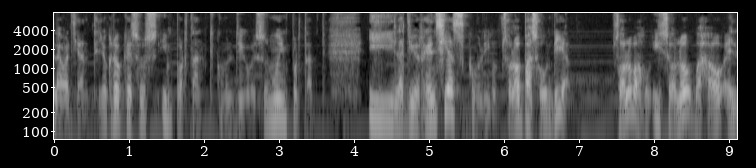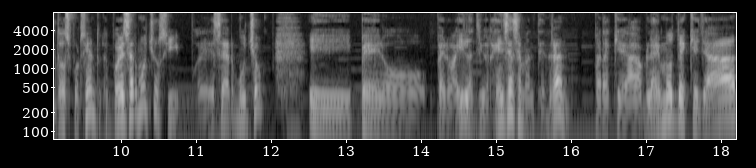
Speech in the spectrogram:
la variante. Yo creo que eso es importante, como les digo, eso es muy importante. Y las divergencias, como les digo, solo pasó un día, solo bajó y solo bajó el 2%, que puede ser mucho, sí, puede ser mucho, pero, pero ahí las divergencias se mantendrán para que hablemos de que ya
